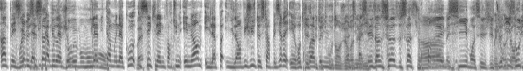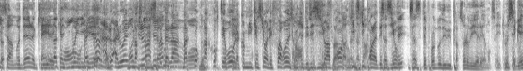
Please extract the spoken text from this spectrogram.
un plaisir. Ouais, il habite ça à Monaco. mon Il habite à Monaco. Ouais. Il sait qu'il a une fortune énorme et il a pas, il a envie juste de se faire plaisir et, et retrouver un que peu tu une- trouves dangereux, un. C'est les danseuses, ça, c'est toujours pareil. mais Mais si, moi, c'est, j'ai Oui, c'est un modèle qui est quasiment inévitable. À l'O- à l'OM, il marche pas. dis, Ce je modèle-là, le- ma, non. cour- ma courte héros, Ok. la communication, elle est foireuse quand il y a des décisions à prendre. Attends, Qui, prend la décision Ça, c'était le problème au début. Personne ne veut y aller à Marseille. Tu le sais bien.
